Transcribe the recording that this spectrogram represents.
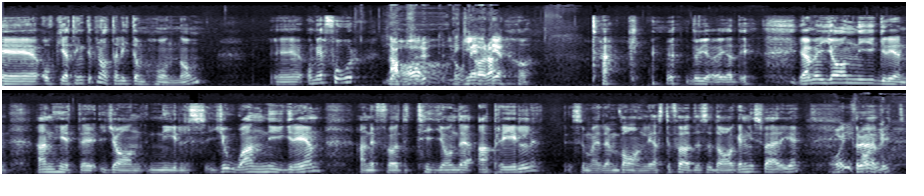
Eh, och jag tänkte prata lite om honom. Om jag får. Ja, Absolut. med glädje. Ja, Tack, då gör jag det. Ja, men Jan Nygren, han heter Jan Nils Johan Nygren. Han är född 10 april, som är den vanligaste födelsedagen i Sverige. Oj, För oj. övrigt.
